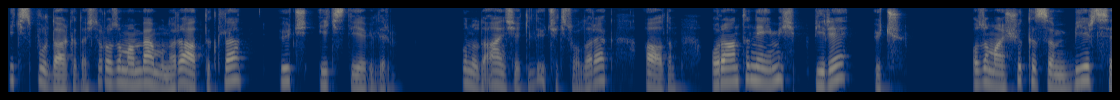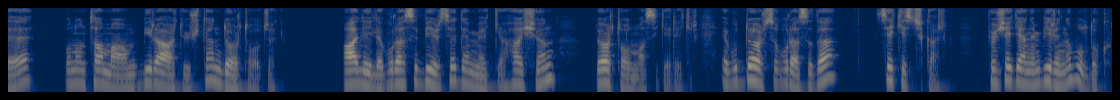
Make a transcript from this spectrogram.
x burada arkadaşlar. O zaman ben buna rahatlıkla 3x diyebilirim. Bunu da aynı şekilde 3x olarak aldım. Orantı neymiş? 1'e 3. O zaman şu kısım 1 ise bunun tamamı 1 artı 3'ten 4 olacak. Haliyle burası 1 ise demek ki h'ın 4 olması gerekir. E bu 4 ise burası da 8 çıkar. Köşegenin birini bulduk.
